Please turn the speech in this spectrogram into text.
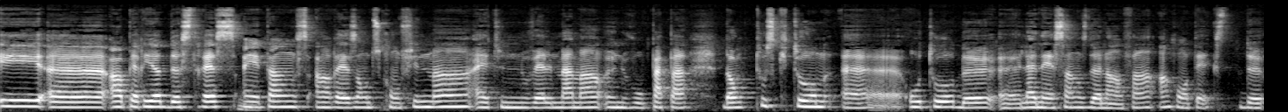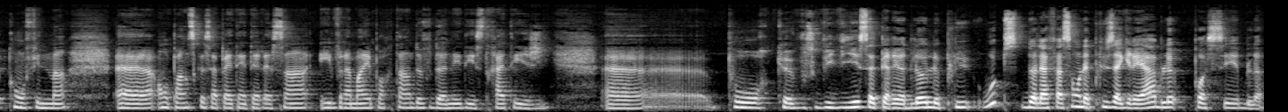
et euh, en période de stress intense en raison du confinement, être une nouvelle maman, un nouveau papa, donc tout ce qui tourne euh, autour de la naissance de l'enfant en contexte de confinement. On pense que ça peut être intéressant et vraiment important de vous donner des stratégies euh, pour que vous viviez cette période-là le plus, oups, de la façon la plus agréable possible.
